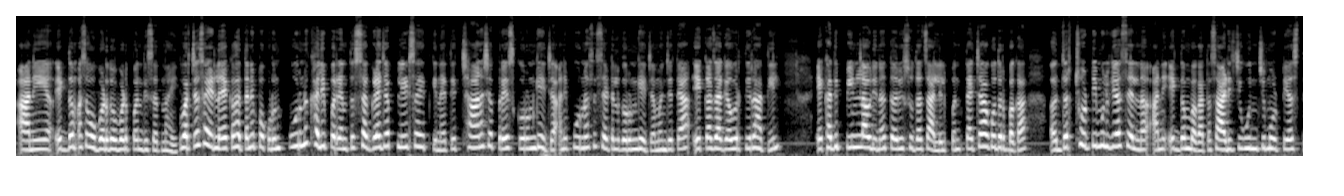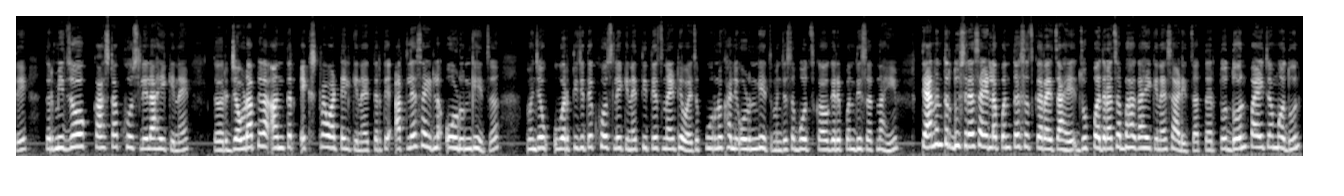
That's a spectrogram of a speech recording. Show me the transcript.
आणि एकदम असं ओबडधोबड पण दिसत नाही. वरच्या साईडला एका हाताने पकडून पूर्ण खालीपर्यंत सगळ्या ज्या प्लेट्स आहेत की नाही ते छान अशा प्रेस करून घ्यायच्या आणि पूर्ण असं सेटल करून घ्यायच्या. म्हणजे त्या एका जाग्यावरती राहतील. एखादी पिन लावली ना तरी सुद्धा चालेल. पण त्याच्या अगोदर बघा जर छोटी मुलगी असेल ना आणि एकदम बघा आता साडीची उंची मोठी असते तर मी जो कास्टा खोचलेला आहे की नाही तर जेवढं आपल्याला अंतर एक्स्ट्रा वाटेल की नाही तर ते आतल्या साईडला ओढून घ्यायचं. म्हणजे वरती जिथे खोचले की नाही तिथेच नाही ठेवायचं. पूर्ण खाली ओढून घ्यायचं. म्हणजे असं बोचका वगैरे पण दिसत नाही. त्यानंतर दुसऱ्या साईडला पण तसंच करायचं आहे. जो पदराचा भाग आहे की नाही साडीचा तर तो दोन पायाच्या मधून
